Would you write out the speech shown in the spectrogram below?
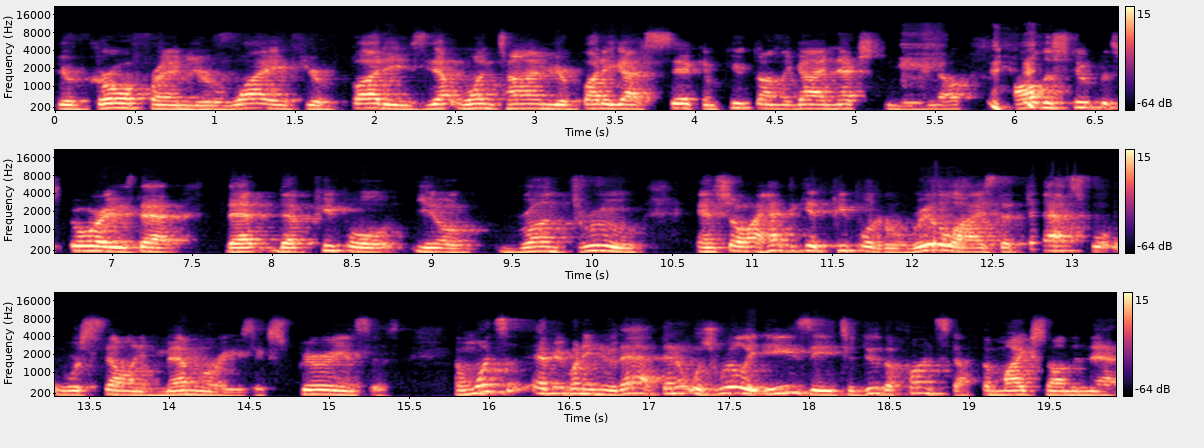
your girlfriend, your wife, your buddies. That one time your buddy got sick and puked on the guy next to you. You know, all the stupid stories that that that people you know run through and so I had to get people to realize that that's what we're selling memories, experiences. And once everybody knew that, then it was really easy to do the fun stuff, the mics on the net.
